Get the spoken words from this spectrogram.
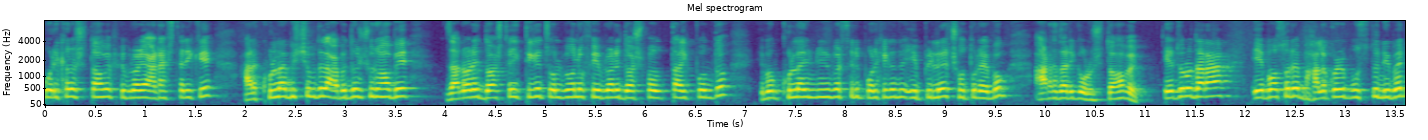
পরীক্ষা অনুষ্ঠিত হবে ফেব্রুয়ারি আঠাশ তারিখে। আর খুলনা বিশ্ববিদ্যালয়ে আবেদন শুরু হবে জানুয়ারি দশ তারিখ থেকে চলবে হলো ফেব্রুয়ারি দশ তারিখ পর্যন্ত এবং খুলনা ইউনিভার্সিটির পরীক্ষা কিন্তু এপ্রিলের সতেরো এবং আঠারো তারিখে অনুষ্ঠিত হবে। এর জন্য যারা এবছরে ভালো করে প্রস্তুতি নেবেন,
